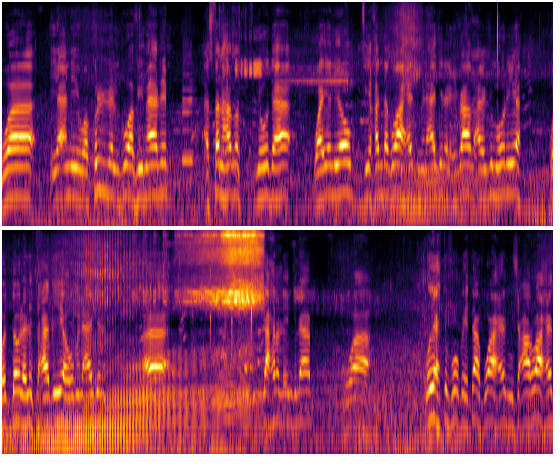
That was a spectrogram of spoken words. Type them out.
ويعني وكل القوى في مارب استنهضت جهودها وهي اليوم في خندق واحد من أجل الحفاظ على الجمهورية والدولة الاتحادية ومن أجل آه، دحر الانقلاب و ويهتفوا بهتاف واحد وشعار واحد.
